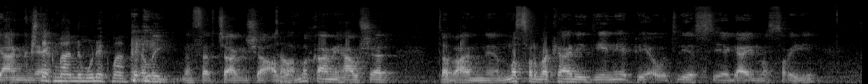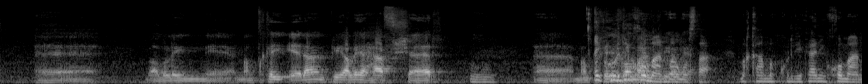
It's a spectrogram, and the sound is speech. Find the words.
یان شتێکمان نمونێکمان پێڵی لەسەر چاو إن شاء الله طبعا. مقامی هاوشەر طبعا مصر بەکاری دێنێ پێ ئەوترێ سێگای مصری آه، با بڵین آه، منطقی ئێران پێڵێ هافشار آه، ئەی منطقەی کوردی خۆمان خۆمان پێڵێ. مامۆستا مقامە کوردیەکانی خۆمان.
